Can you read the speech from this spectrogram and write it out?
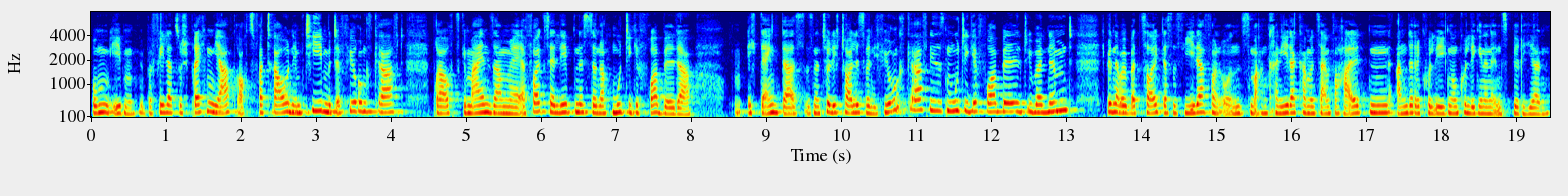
um eben über Fehler zu sprechen, ja, braucht es Vertrauen im Team, mit der Führungskraft, braucht es gemeinsame Erfolgserlebnisse und auch mutige Vorbilder. Ich denke, dass es natürlich toll ist, wenn die Führungskraft dieses mutige Vorbild übernimmt. Ich bin aber überzeugt, dass es jeder von uns machen kann. Jeder kann mit seinem Verhalten andere Kollegen und Kolleginnen inspirieren.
